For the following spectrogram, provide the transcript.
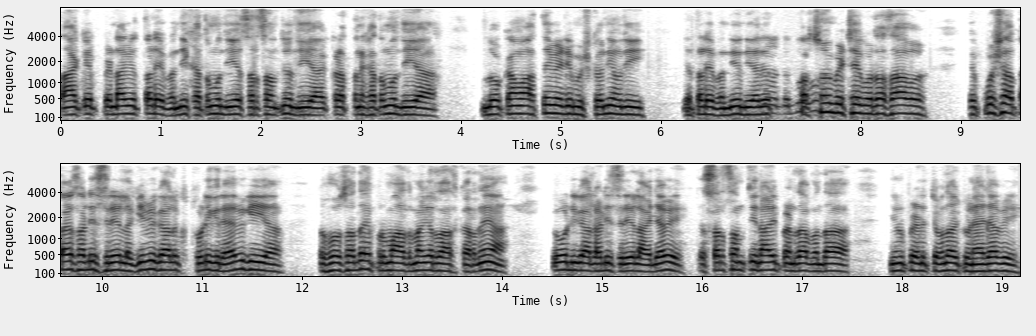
ਤਾਂ ਕਿ ਪਿੰਡਾਂ ਵਿੱਚ ਧੜੇਬੰਦੀ ਖਤਮ ਹੁੰਦੀ ਹੈ ਸਰਸੰਮਤੀ ਹੁੰਦੀ ਆ ਕੜਤਨ ਖਤਮ ਹੁੰਦੀ ਆ। ਲੋਕਾਂ ਵਾਸਤੇ ਵੀ ਏਡੀ ਮੁਸ਼ਕਲ ਨਹੀਂ ਆਉਂਦੀ ਜੇ ਧੜੇਬੰਦੀ ਹੁੰਦੀ ਆ। ਪਰਸੋਂ ਵੀ ਬੈਠੇ ਗੁਰਦੁਆਰਾ ਸਾਹਿਬ ਤੇ ਕੁਛ ਹੱਦ ਤੱਕ ਸਾਡੀ ਸਿਰੇ ਲੱਗੀ ਵੀ ਗੱਲ ਥੋੜੀ ਰਹਿ ਵੀ ਗਈ ਆ। ਹੋ ਸਕਦਾ ਹੈ ਪ੍ਰਮਾਤਮਾ ਅੱਗੇ ਅਰਦਾਸ ਕਰਦੇ ਆ ਕਿ ਉਹਦੀ ਗੱਲ ਸਾਡੀ ਸਿਰੇ ਲੱਗ ਜਾਵੇ ਤੇ ਸਰਸੰਮਤੀ ਨਾਲ ਹੀ ਪਿੰਡ ਦਾ ਬੰਦਾ ਜਿਹਨੂੰ ਪਿੰਡ ਚਾਹੁੰਦਾ ਚੁਣਿਆ ਜਾਵੇ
